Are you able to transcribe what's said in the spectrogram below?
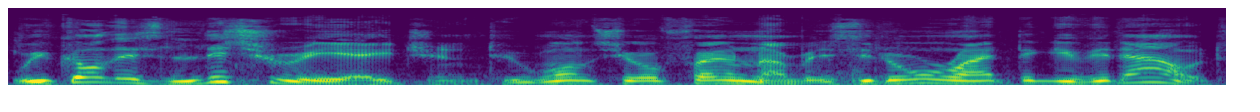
We've got this literary agent who wants your phone number. Is it all right to give it out?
